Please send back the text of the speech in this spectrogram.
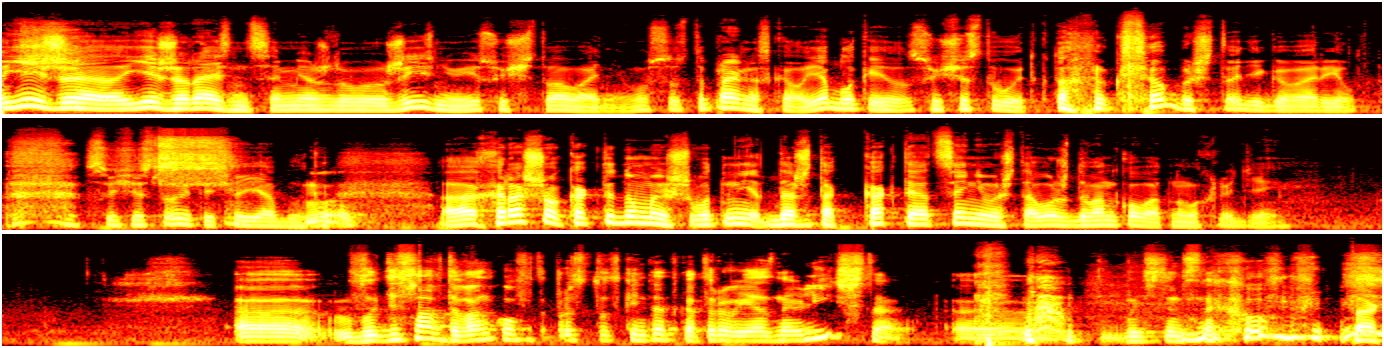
есть же, есть же разница между жизнью и существованием. Ты правильно сказал, яблоко существует. Кто, кто бы что ни говорил. Существует еще яблоко. Вот. А, хорошо, как ты думаешь, вот не, даже так, как ты оцениваешь того же Дованкова от новых людей? Uh, Владислав Дованков это просто тот кандидат, которого я знаю лично. Uh, мы с ним знакомы. Так,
